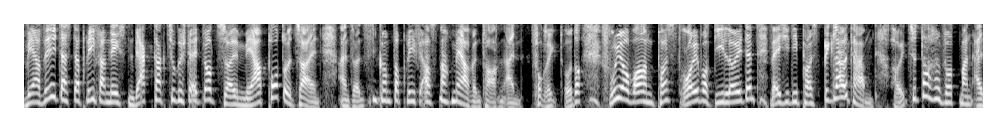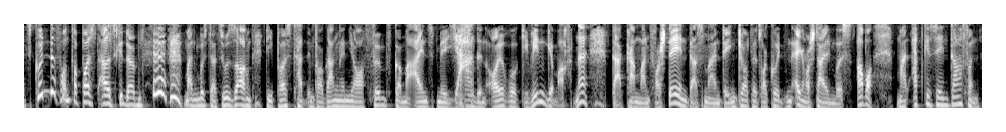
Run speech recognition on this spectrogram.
wer will, dass der Brief am nächsten Werktag zugestellt wird, soll mehr Porto zahlen. Ansonsten kommt der Brief erst nach mehreren Tagen an. Verrückt, oder? Früher waren Posträuber die Leute, welche die Post beklaut haben. Heutzutage wird man als Kunde von der Post ausgenommen. man muss dazu sagen, die Post hat im vergangenen Jahr 5,1 Milliarden Euro Gewinn gemacht. Ne? Da kann man verstehen, dass man den Gürtel der Kunden enger schnallen muss. Aber mal abgesehen davon,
